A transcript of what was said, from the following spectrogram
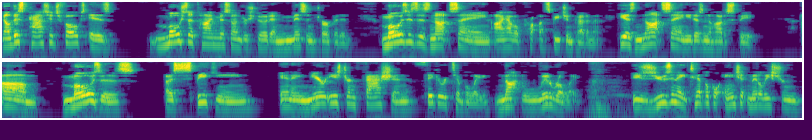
Now this passage, folks, is most of the time misunderstood and misinterpreted. Moses is not saying, I have a, pro- a speech impediment. He is not saying he doesn't know how to speak. Um, Moses is speaking in a Near Eastern fashion figuratively, not literally. He's using a typical ancient Middle Eastern,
